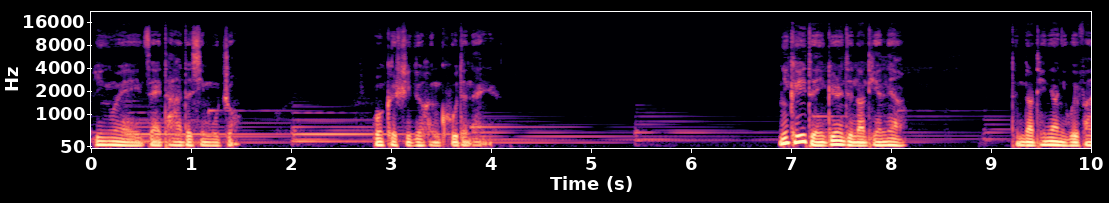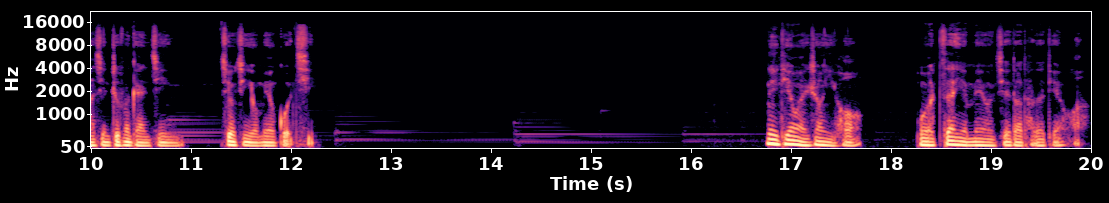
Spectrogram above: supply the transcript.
因为在他的心目中，我可是一个很酷的男人。你可以等一个人等到天亮，等到天亮你会发现这份感情究竟有没有过期。那天晚上以后，我再也没有接到他的电话。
